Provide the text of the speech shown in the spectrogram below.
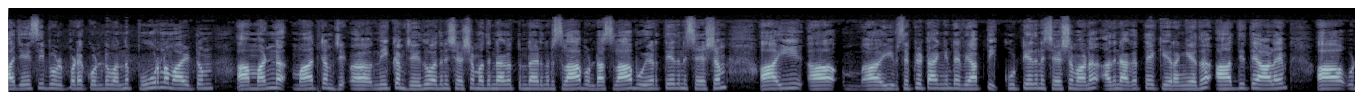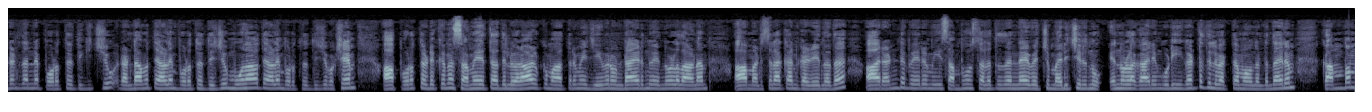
ആ ജെ സി ബി ഉൾപ്പെടെ കൊണ്ടുവന്ന് പൂർണമായിട്ടും ആ മണ്ണ് മാറ്റം നീക്കം ചെയ്തു. അതിനുശേഷം അതിനകത്തുണ്ടായിരുന്ന ഒരു സ്ലാബ് ഉണ്ട്. ആ സ്ലാബ് ഉയർത്തിയതിനു ശേഷം ആ ഈ സെപ്റ്റി ടാങ്കിന്റെ വ്യാപ്തി കൂട്ടിയതിനു ശേഷമാണ് അതിനകത്തേക്ക് ഇറങ്ങിയത്. ആദ്യത്തെ ആളെ ഉടൻ തന്നെ പുറത്തെത്തിച്ചു. രണ്ടാമത്തെ ആളെയും പുറത്തെത്തിച്ചു. മൂന്നാമത്തെ ആളെയും പുറത്തെത്തിച്ചു. പക്ഷേ ആ പുറത്തെടുക്കുന്ന സമയത്ത് അതിൽ ഒരാൾക്ക് മാത്രമേ ജീവൻ ഉണ്ടായിരുന്നു എന്നുള്ളതാണ് മനസ്സിലാക്കാൻ കഴിയുന്നത്. ആ രണ്ടുപേരും ഈ സംഭവ സ്ഥലത്ത് തന്നെ വെച്ച് മരിച്ചിരുന്നു എന്നുള്ള കാര്യം കൂടി ഈ ഘട്ടത്തിൽ വ്യക്തമാവുന്നുണ്ട്. എന്തായാലും കമ്പം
